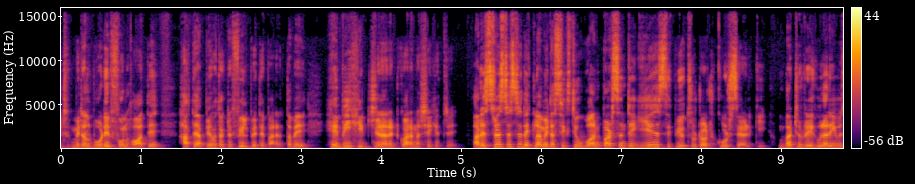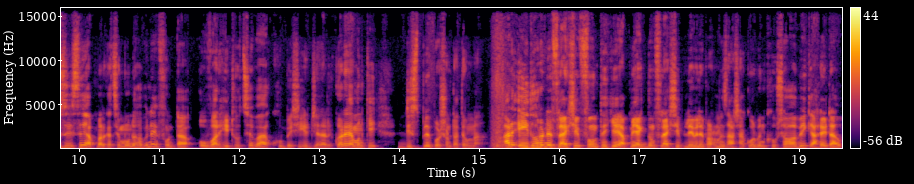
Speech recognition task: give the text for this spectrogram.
বিল্ড মেটাল বডির ফোন হওয়াতে হাতে আপনি হয়তো একটা ফিল পেতে পারেন, তবে হেভি হিট জেনারেট করে না সেক্ষেত্রে। আর স্ট্রেস টেস্টে দেখলাম এটা সিক্সটি ওয়ান পার্সেন্টে গিয়ে সিপিও থ্রোট আউট করছে আর কি। বাট রেগুলার ইউজেসে আপনার কাছে মনে হবে না ফোনটা ওভার হিট হচ্ছে বা খুব বেশি হিট জেনারেট করে, এমনকি ডিসপ্লে পোর্শনটাতেও না। আর এই ধরনের ফ্ল্যাগশিপ ফোন থেকে আপনি একদম ফ্ল্যাগশিপ লেভেলের পারফরমেন্স আশা করবেন খুব স্বাভাবিক, আর এটাও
